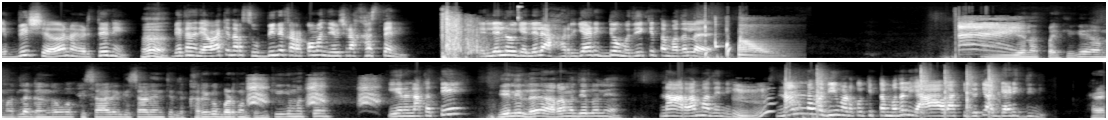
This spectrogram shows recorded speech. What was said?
ಎಬ್ಬಿಷ್ ನಾ ಇಡ್ತೇನಿ. ಹಾ. ಬೇಕಂದ್ರೆ ಯಾವಾಕಿನಾರ ಸುಬ್ಬಿನೇ ಕರ್ಕೊಂಬಂದ್ ಎಬ್ಬಿಸಿಡಕ್ ಹಸ್ತೇನಿ ಎಲ್ಲೆಲ್ಲಿ ಹೋಗಿ ಎಲ್ಲೆಲ್ಲಿ ಹರಿಯಾಡಿದ್ದೇವ್ ಮದುವೆಕ್ಕಿಂತ ಮೊದಲ. ಏನತ್ ಪೈಕಿಗೆ ಮೊದ್ಲ ಗಂಗವ್ವ ಪಿಸಾಳಿ ಗಿಸಾಳಿ ಅಂತಿದ್ಲ. ಖರೆಗೂ ಬಡ್ಕೊಂತೀನಿ ಈಕಿಗೆ ಮತ್ತೆ? ಏನ್ ಅನ್ನಕತ್ತಿ? ಏನಿಲ್ಲ ಆರಾಮದಿಲ್ಲ ನೀ? ನಾ ಆರಾಮದೇನಿ ನನ್ನ ಮದ್ವಿ ಮಾಡ್ಕೋಕಿತ್ತ ಮೊದಲು ಯಾವಾಕಿ ಜೊತೆ ಅಡ್ಡಾಡಿದ್ದೀನಿ ಹೇ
